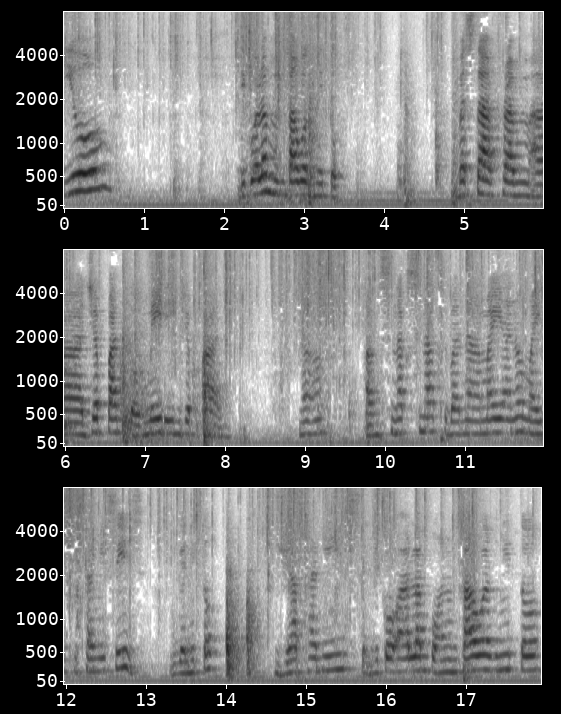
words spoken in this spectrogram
Yung, di ko alam yung tawag nito. Basta from uh, Japan to, made in Japan. Na, pang snacks-snacks ba na may ano, may sesame seeds. Ganito. Japanese. Hindi ko alam kung anong tawag nito.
